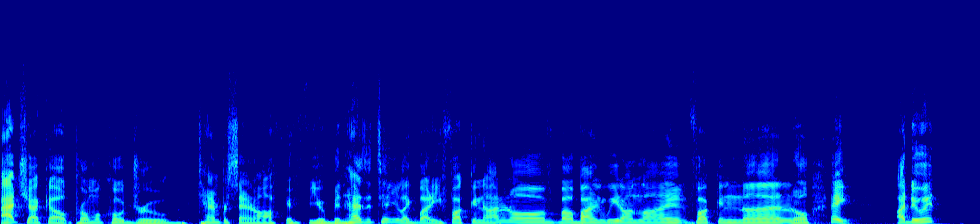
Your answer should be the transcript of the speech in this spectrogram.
at checkout, promo code Drew, 10% off. If you've been hesitant, you're like, buddy, fucking, I don't know about buying weed online. Fucking, uh, I don't know. Hey, I do it.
